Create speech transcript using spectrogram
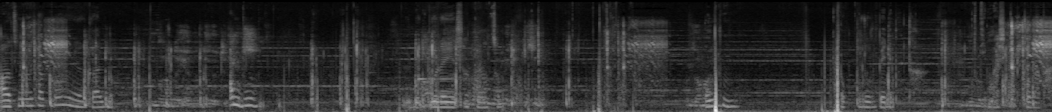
Altına saklanmıyor galiba. Hani dur. Böyle buraya saklansam. Beni burada. Gideyim başka bir dolaba.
